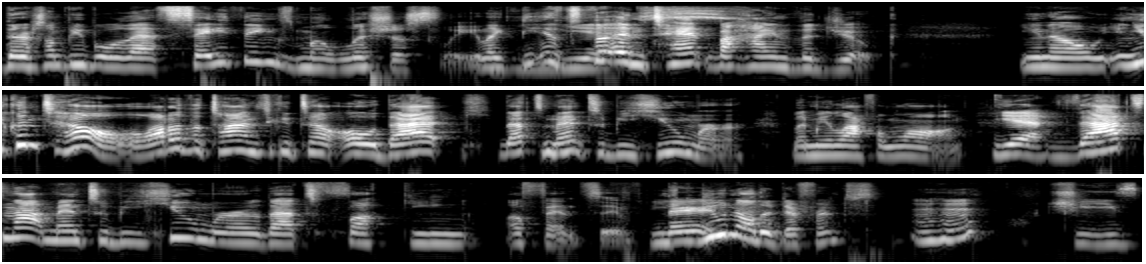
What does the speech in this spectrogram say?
there are some people that say things maliciously. Like it's the intent behind the joke. You know, and you can tell a lot of the times you can tell, oh, that that's meant to be humor. Let me laugh along. Yeah. That's not meant to be humor. That's fucking offensive. You, you know the difference. Mm-hmm Jeez,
